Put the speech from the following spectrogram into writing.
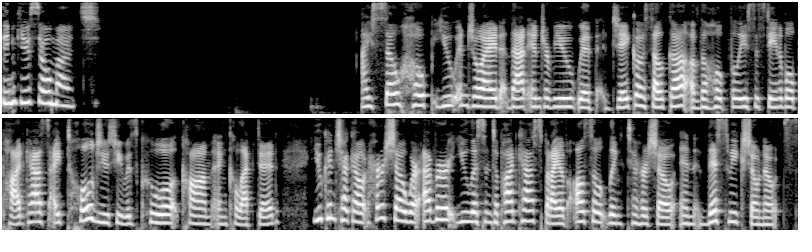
Thank you so much. I so hope you enjoyed that interview with Jaco Selka of the Hopefully Sustainable podcast. I told you she was cool, calm, and collected. You can check out her show wherever you listen to podcasts, but I have also linked to her show in this week's show notes.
